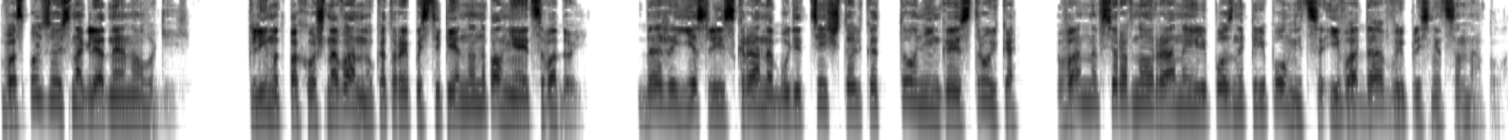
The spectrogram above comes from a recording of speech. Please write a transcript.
Воспользуюсь наглядной аналогией. Климат похож на ванну, которая постепенно наполняется водой. Даже если из крана будет течь только тоненькая струйка, ванна все равно рано или поздно переполнится, и вода выплеснется на пол.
